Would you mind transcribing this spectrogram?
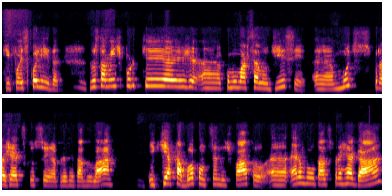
que foi escolhida. Justamente porque, ah, como o Marcelo disse, eh, muitos projetos que são apresentados lá e que acabou acontecendo de fato, uh, eram voltados para RH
